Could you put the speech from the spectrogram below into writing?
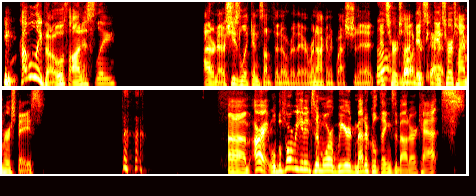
Probably both, honestly. I don't know. She's licking something over there. We're not going to question it. It's Oh. her time. Launder It's cat. it's her time, her space. um. All right. Well, before we get into more weird medical things about our cats,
